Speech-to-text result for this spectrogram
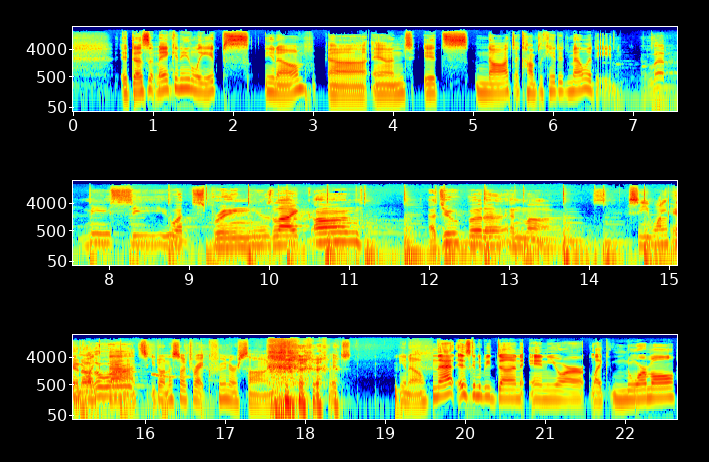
It doesn't make any leaps, you know, uh, and it's not a complicated melody. Let me see what spring is like on a Jupiter and Mars. So you want to think like other that. You don't necessarily have to write crooner songs, which you know. And that is going to be done in your like normal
